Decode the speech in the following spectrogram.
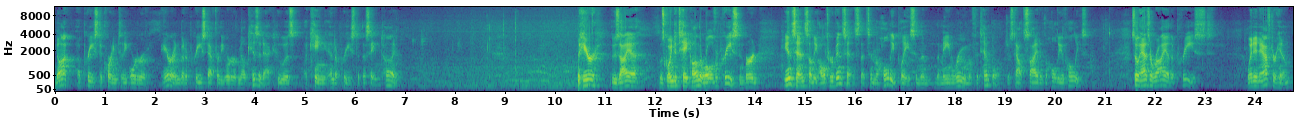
not a priest according to the order of Aaron, but a priest after the order of Melchizedek, who was a king and a priest at the same time. But here, Uzziah was going to take on the role of a priest and burn incense on the altar of incense that's in the holy place in the, the main room of the temple, just outside of the Holy of Holies. So Azariah the priest went in after him,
